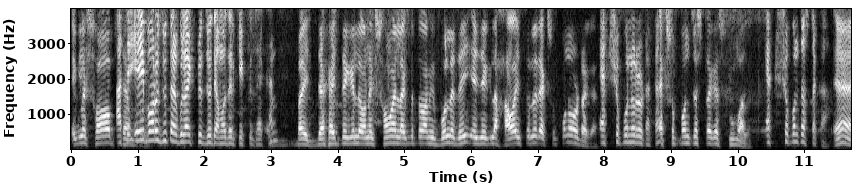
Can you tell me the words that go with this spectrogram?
এগুলো সব আচ্ছা এই বড় জুতাগুলো একটু যদি আমাদেরকে একটু দেখান। ভাই দেখাইতে গেলে অনেক সময় লাগবে তো আমি বলে দেই এই যে এগুলো হাওয়াই সোলের একশো পনেরো টাকা। একশো পনেরো টাকা। একশো পঞ্চাশ টাকা সুমাল। একশো পঞ্চাশ টাকা। হ্যাঁ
